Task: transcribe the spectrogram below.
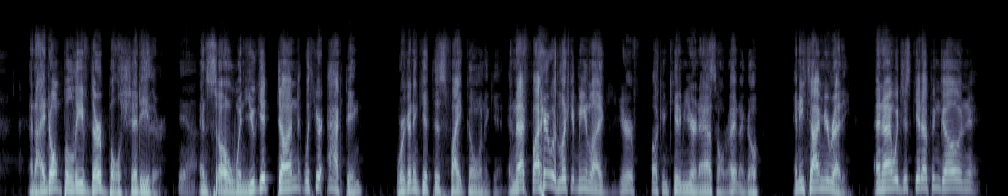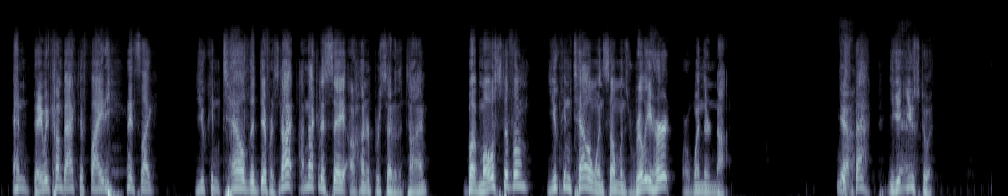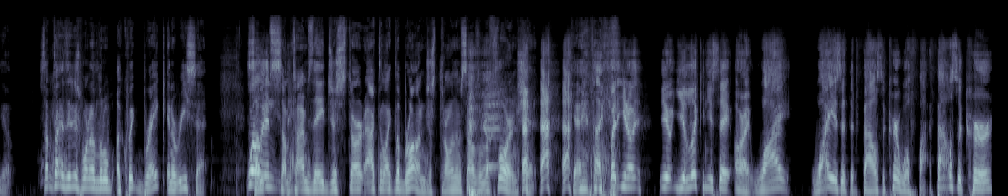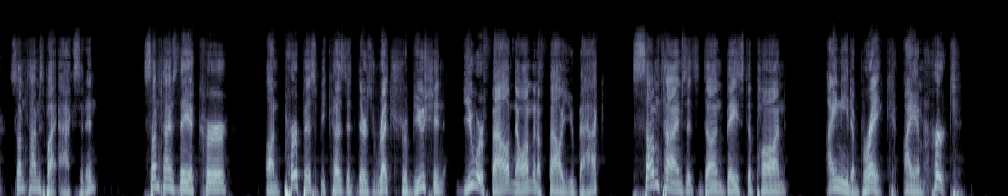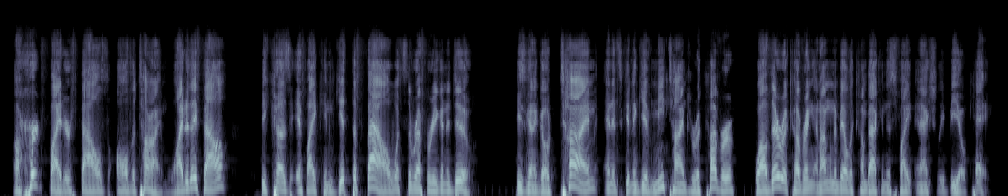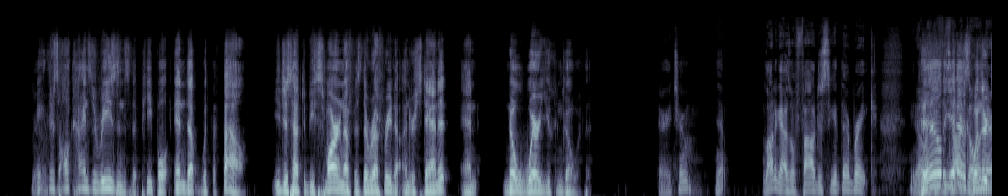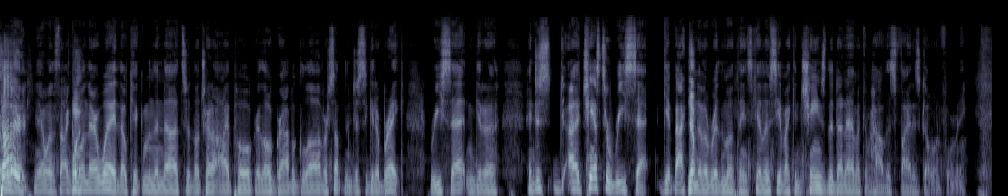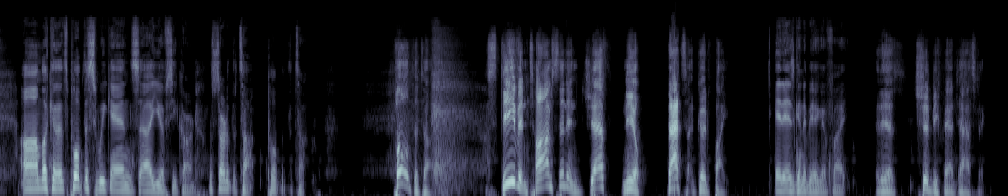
and I don't believe their bullshit either. Yeah. And so when you get done with your acting, we're going to get this fight going again. And that fighter would look at me like, you're fucking kidding me. You're an asshole, right? And I go, anytime you're ready. And I would just get up and go and, and they would come back to fighting. it's like, you can tell the difference. Not, I'm not going to say hundred percent of the time, but most of them, you can tell when someone's really hurt or when they're not. Yeah. Just fact. You get Yeah. used to it. Yep. Sometimes they just want a little a quick break and a reset. Well, Some- and- sometimes they just start acting like LeBron, just throwing themselves on the floor and shit. Okay, like, but you know, you you look and you say, all right, why why is it that fouls occur? Well, fouls occur sometimes by accident. Sometimes they occur on purpose because there's retribution. You were fouled, now I'm going to foul you back. Sometimes it's done based upon I need a break. I am hurt. A hurt fighter fouls all the time. Why do they foul? Because if I can get the foul, what's the referee going to do? He's going to go time, and it's going to give me time to recover while they're recovering, and I'm going to be able to come back in this fight and actually be okay. Yeah. There's all kinds of reasons that people end up with the foul. You just have to be smart enough as the referee to understand it and know where you can go with it. very true. Yep. A lot of guys will foul just to get their break. You know, Hell yes, when they're their way. tired. Yeah, when it's not When- going their way, they'll kick them in the nuts, or they'll try to eye poke, or they'll grab a glove or something just to get a break, reset, and get a and just a chance to reset, get back Yep. into the rhythm of things. Okay, let's see if I can change the dynamic of how this fight is going for me. Um, okay, let's pull up this weekend's uh, UFC card. Let's start at the top. Pull up at the top. Pull at the top. Stephen Thompson and Jeff Neal. That's a good fight. It is going to be a good fight. It is. Should be fantastic.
